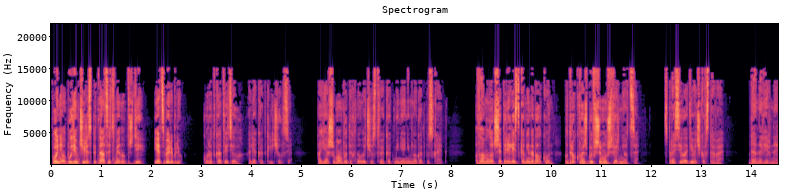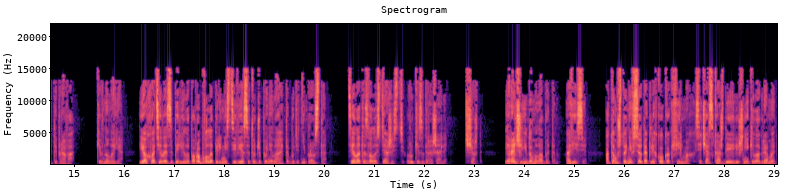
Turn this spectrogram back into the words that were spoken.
«Понял. Будем через пятнадцать минут. Жди. Я тебя люблю». — коротко ответил Олег и отключился. А я шумом выдохнула, чувствуя, как меня немного отпускает. «Вам лучше перелезть ко мне на балкон. Вдруг ваш бывший муж вернется? спросила девочка, вставая. «Да, наверное, ты права», — кивнула я. Я ухватилась за перила, попробовала перенести вес и тут же поняла, это будет непросто. Тело отозвалось тяжестью, руки задрожали. Черт, Я раньше не думала об этом, о весе. О том, что не все так легко, как в фильмах. Сейчас каждые лишние килограммы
